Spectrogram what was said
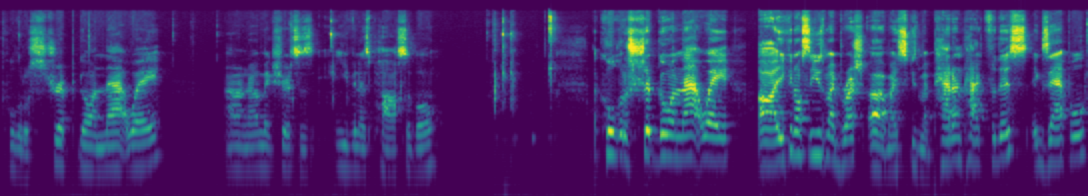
cool little strip going that way. I don't know, make sure it's as even as possible. A cool little strip going that way. Uh, you can also use my brush, uh, my excuse my pattern pack for this example.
